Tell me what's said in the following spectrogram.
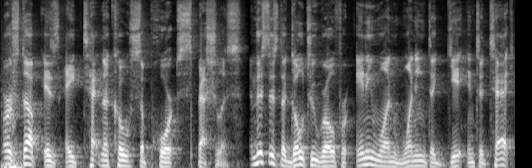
First up is a technical support specialist. And this is the go to role for anyone wanting to get into tech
